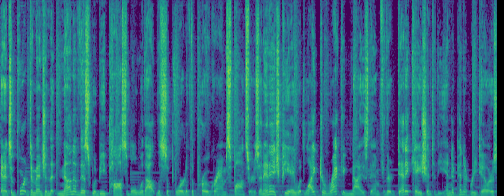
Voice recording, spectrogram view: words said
And it's important to mention that none of this would be possible without the support of the program sponsors. And NHPA would like to recognize them for their dedication to the independent retailers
